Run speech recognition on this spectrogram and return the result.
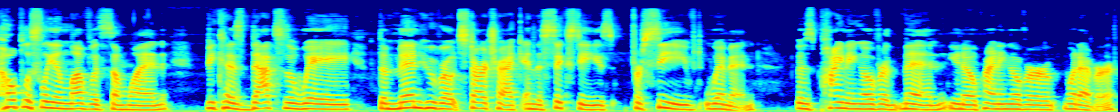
hopelessly in love with someone because that's the way the men who wrote Star Trek in the 60s perceived women as pining over men, you know, pining over whatever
